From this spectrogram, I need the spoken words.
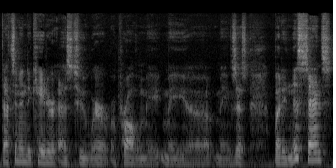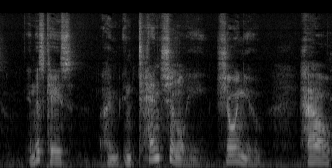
that's an indicator as to where a problem may, may, uh, may exist. But in this sense, in this case, I'm intentionally showing you how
